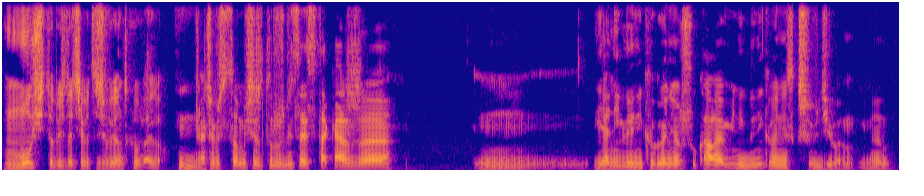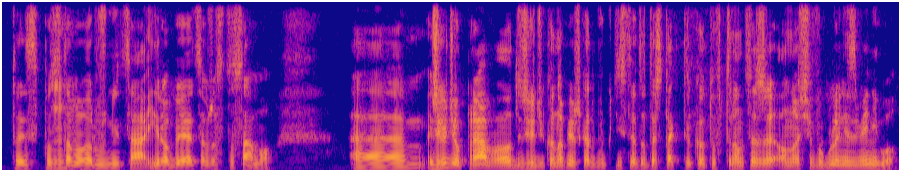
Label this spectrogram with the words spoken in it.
musi to być dla ciebie coś wyjątkowego. Hmm, znaczy, co, myślę, że tu różnica jest taka, że ja nigdy nikogo nie oszukałem i nigdy nikogo nie skrzywdziłem. To jest podstawowa mhm. różnica i robię cały czas to samo. Um, jeżeli chodzi o prawo, jeżeli chodzi o konopie, na przykład włókniste, to też tak tylko tu wtrącę, że ono się w ogóle nie zmieniło.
